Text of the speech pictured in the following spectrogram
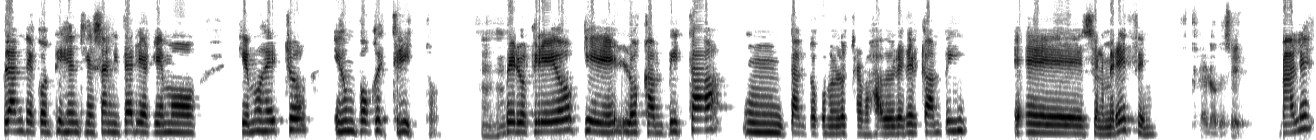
plan de contingencia sanitaria que hemos, que hemos hecho, es un poco estricto. Pero creo que los campistas, mm, tanto como los trabajadores del camping, eh, se lo merecen. Claro que sí. ¿Vale?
